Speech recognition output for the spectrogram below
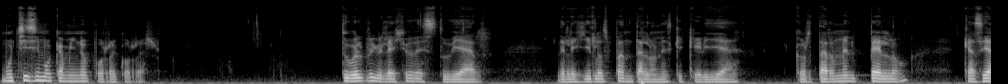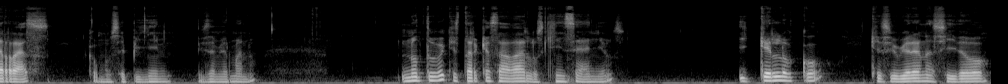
muchísimo camino por recorrer. Tuve el privilegio de estudiar, de elegir los pantalones que quería, cortarme el pelo casi a ras, como cepillín, dice mi hermano. No tuve que estar casada a los 15 años. Y qué loco que si hubiera nacido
